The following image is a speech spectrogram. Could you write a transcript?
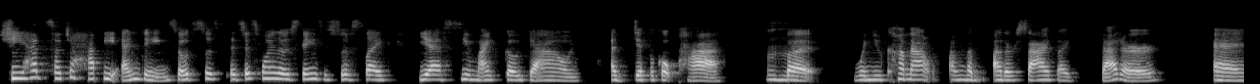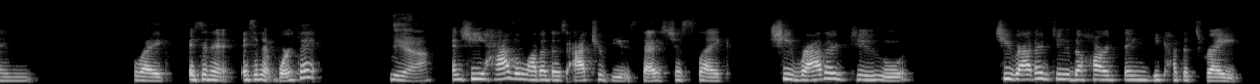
she had such a happy ending so it's just it's just one of those things it's just like yes you might go down a difficult path mm-hmm. but when you come out on the other side like better and like isn't it isn't it worth it yeah and she has a lot of those attributes that it's just like she rather do she rather do the hard thing because it's right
